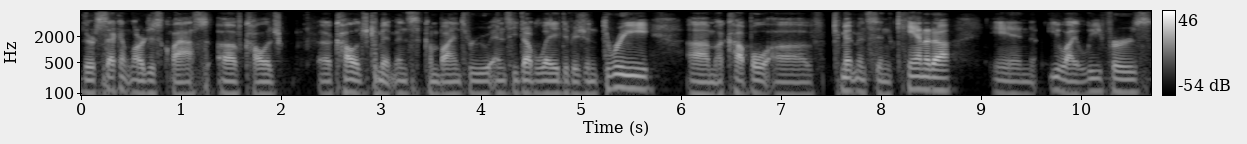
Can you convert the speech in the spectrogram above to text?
their second largest class of college uh, college commitments combined through NCAA Division three, um, a couple of commitments in Canada in Eli Liefers,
